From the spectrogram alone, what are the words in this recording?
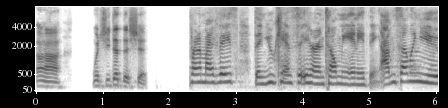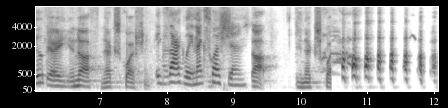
uh when she did this shit. in front of my face, then you can't sit here and tell me anything. I'm telling you Okay, enough. Next question. exactly. Next question. Stop. Your next question.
